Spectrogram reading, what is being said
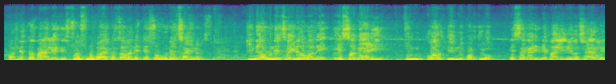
भन्ने तपाईँहरूले यदि सोच्नु भएको छ भने त्यसो हुने छैन। किन हुने छैन भने यसअगाडि जुन कर तिर्नु पर्थ्यो यसअगाडि नेपाली व्यवसायहरूले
